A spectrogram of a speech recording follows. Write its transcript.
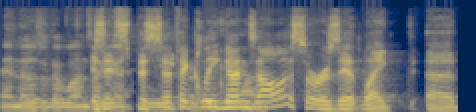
and those are the ones. Is I it guess specifically. Gonzalez or is it like a,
